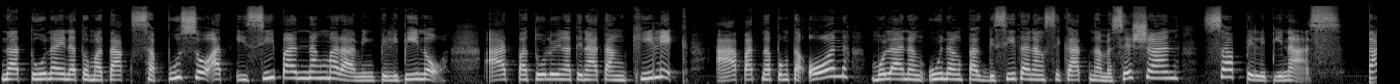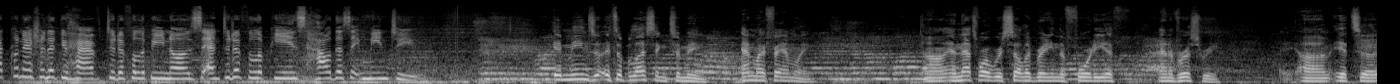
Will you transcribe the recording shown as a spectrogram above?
na tunay na tumatak sa puso at isipan ng maraming Pilipino. At patuloy na tinatangkilik apat na pung taon mula ng unang pagbisita ng sikat na musician sa Pilipinas. That connection that you have to the Filipinos and to the Philippines, how does it mean to you? It means it's a blessing to me and my family, uh, and that's why we're celebrating the 40th anniversary. Um, it's a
